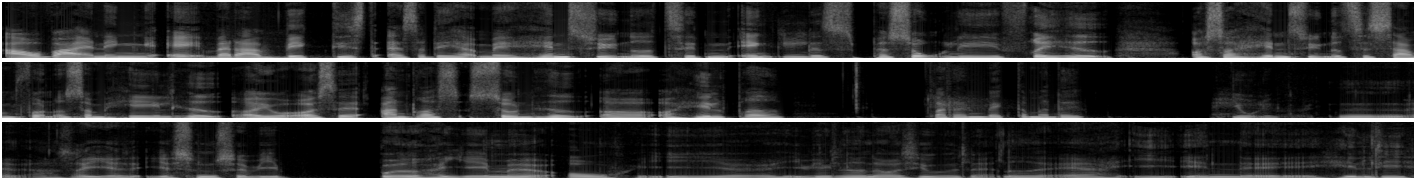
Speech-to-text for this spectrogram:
afvejningen af, hvad der er vigtigst? Altså det her med hensynet til den enkeltes personlige frihed, og så hensynet til samfundet som helhed, og jo også andres sundhed og, og helbred. Hvordan vægter man det, Julie? Mm, altså, jeg, jeg synes, at vi både herhjemme og i, øh, i virkeligheden også i udlandet er i en øh, heldig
